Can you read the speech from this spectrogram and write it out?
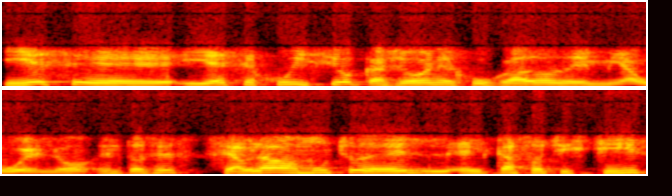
y ese, y ese juicio cayó en el juzgado de mi abuelo. Entonces se hablaba mucho del el caso Chichis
